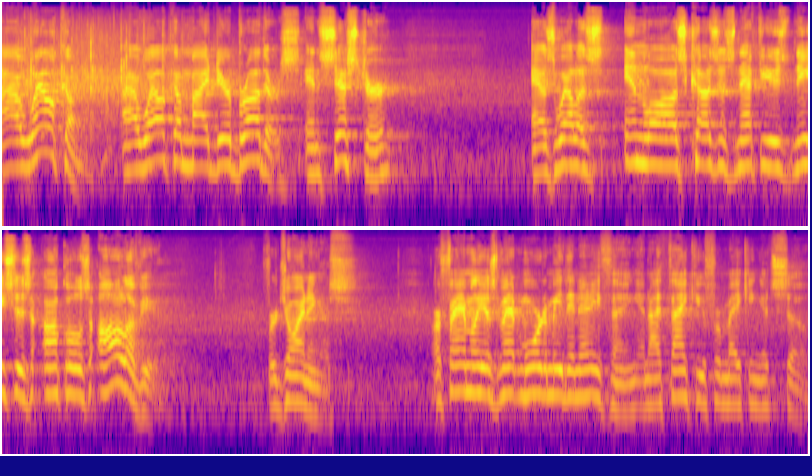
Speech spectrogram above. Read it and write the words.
I welcome, I welcome my dear brothers and sister, as well as in laws, cousins, nephews, nieces, uncles, all of you, for joining us. Our family has meant more to me than anything, and I thank you for making it so.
